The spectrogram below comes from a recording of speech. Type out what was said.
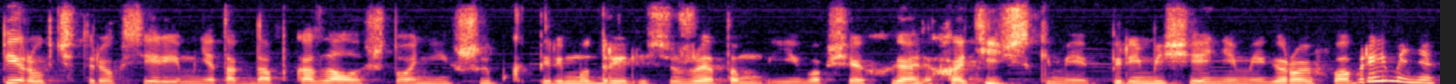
первых четырех серий мне тогда показалось, что они шибко перемудрили сюжетом и вообще хаотическими перемещениями героев во времени.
